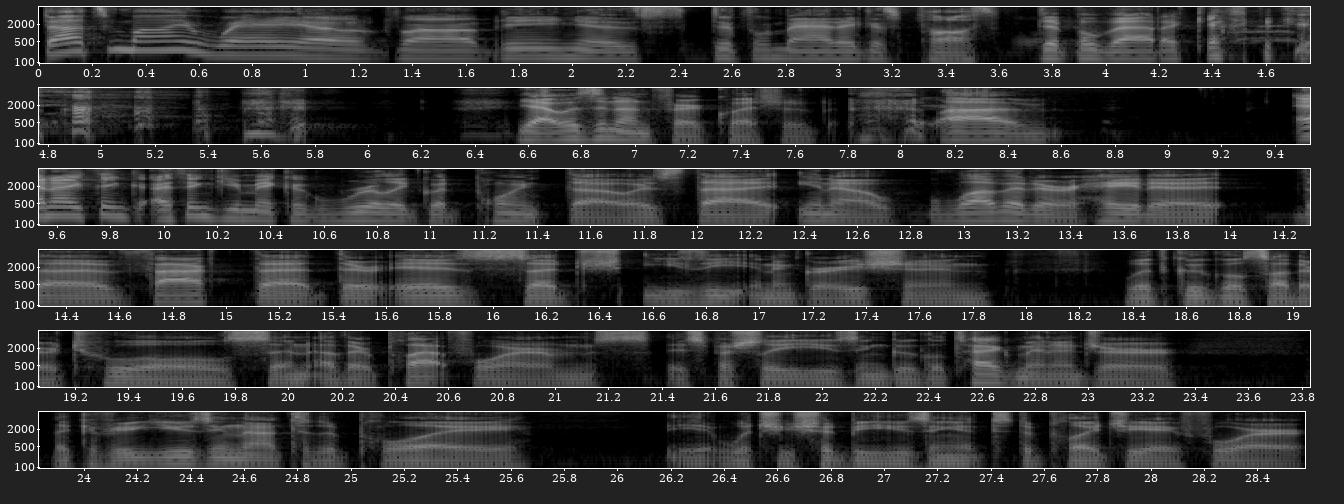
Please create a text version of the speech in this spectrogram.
that's my way of uh, being as diplomatic as possible. Diplomatic. yeah, it was an unfair question. Um, and I think I think you make a really good point though, is that, you know, love it or hate it, the fact that there is such easy integration with Google's other tools and other platforms, especially using Google Tag Manager, like if you're using that to deploy, which you should be using it to deploy GA4,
